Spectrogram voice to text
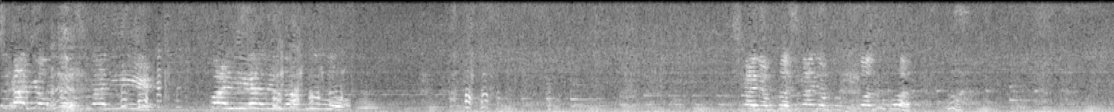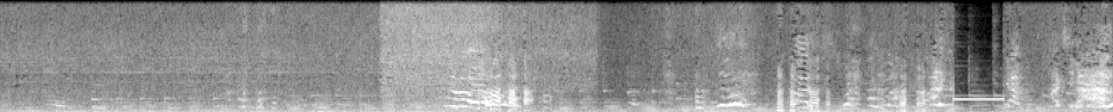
시간이 없어 시간이. 빨리 해야 된다고. 시간이 없어 시간이 없어 수건 수건. 하지마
